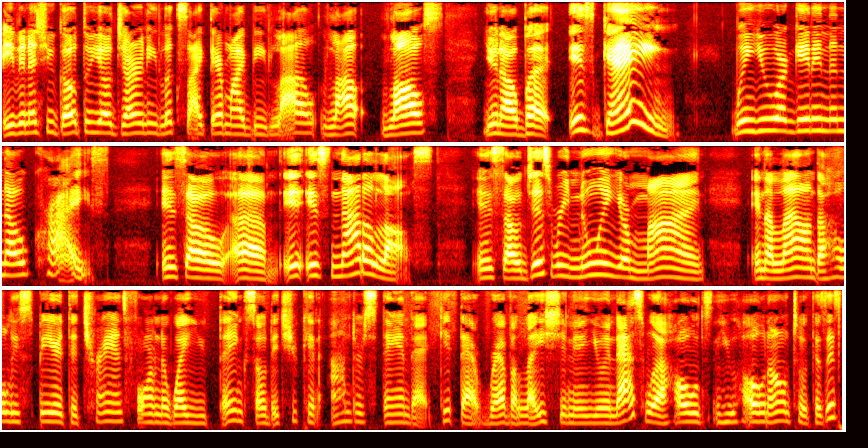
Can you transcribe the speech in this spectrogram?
even as you go through your journey looks like there might be lo- lo- loss, you know, but it's gain when you are getting to know Christ. And so um, it, it's not a loss. And so just renewing your mind and allowing the Holy Spirit to transform the way you think so that you can understand that, get that revelation in you. And that's what holds you hold on to it because it's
